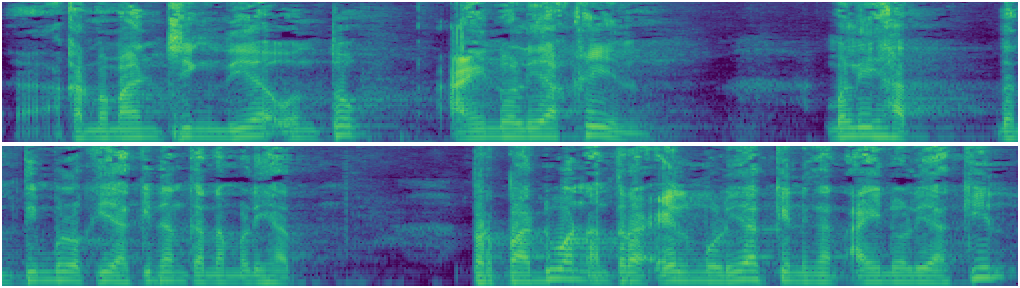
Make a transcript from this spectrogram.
Ya, akan memancing dia untuk ainul yakin melihat dan timbul keyakinan karena melihat. Perpaduan antara ilmu yakin dengan ainul yakin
